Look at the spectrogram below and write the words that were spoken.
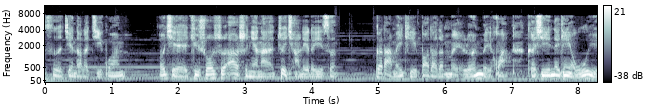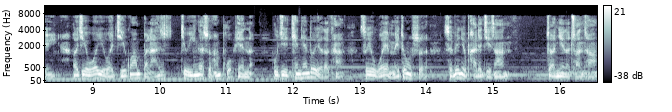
次见到了极光，而且据说是二十年来最强烈的一次。各大媒体报道的美轮美奂，可惜那天有乌云，而且我以为极光本来就应该是很普遍的，估计天天都有的看，所以我也没重视，随便就拍了几张，钻进了船舱。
